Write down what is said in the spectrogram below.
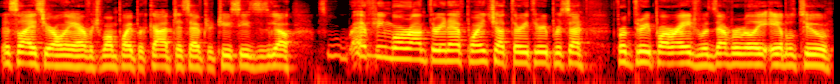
This last year only averaged one point per contest after two seasons ago. averaging more around three and a half points, shot 33% from three point range, was never really able to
